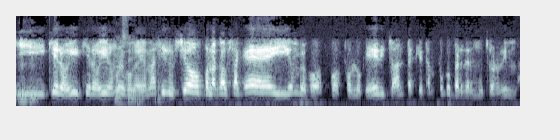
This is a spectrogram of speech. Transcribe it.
Y quiero ir, quiero ir, hombre, Pues sí. porque más ilusión por la causa que es y, hombre, pues, pues por lo que he dicho antes, que tampoco perder mucho ritmo.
